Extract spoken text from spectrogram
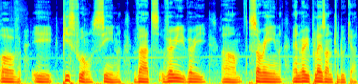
of a peaceful scene that's very, very um, serene and very pleasant to look at.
